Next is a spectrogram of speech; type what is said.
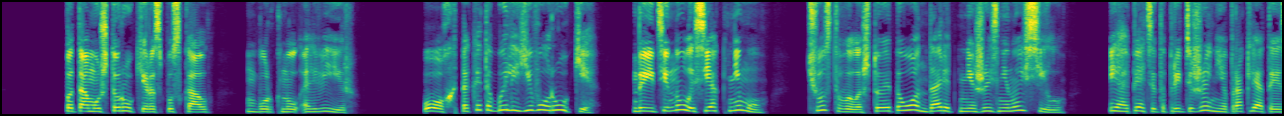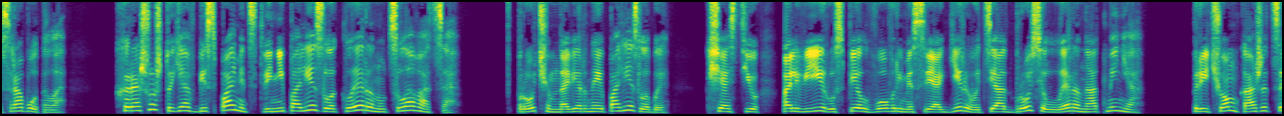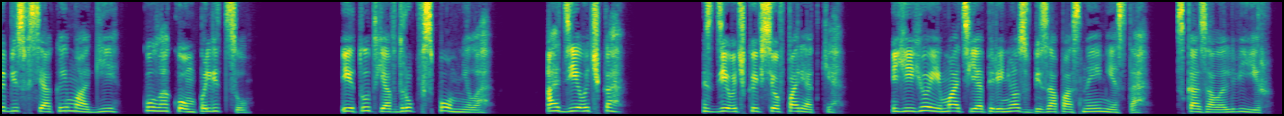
«Потому что руки распускал», — буркнул Альвиир. Ох, так это были его руки. Да и тянулась я к нему. Чувствовала, что это он дарит мне жизненную силу. И опять это притяжение проклятое сработало. Хорошо, что я в беспамятстве не полезла к Лэрону целоваться. Впрочем, наверное, полезла бы. К счастью, Альвиир успел вовремя среагировать и отбросил Лерона от меня. Причем, кажется, без всякой магии, кулаком по лицу. И тут я вдруг вспомнила. А девочка? С девочкой все в порядке. Ее и мать я перенес в безопасное место», — сказал Альвиир.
